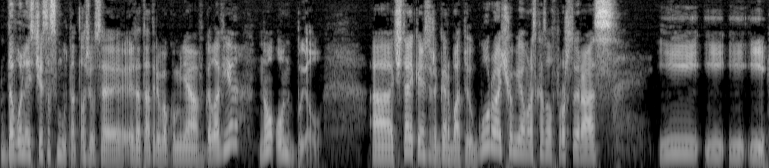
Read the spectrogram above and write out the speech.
Довольно, если честно, смутно отложился этот отрывок у меня в голове, но он был. А, читали, конечно же, «Горбатую гору», о чем я вам рассказывал в прошлый раз. И, и, и, и.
